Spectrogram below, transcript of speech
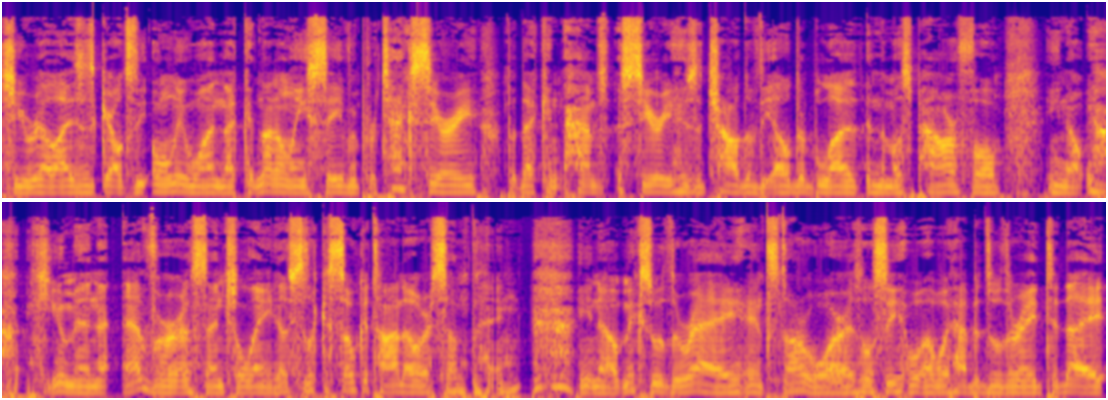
she realizes Geralt's the only one that could not only save and protect Ciri, but that can have Ciri, who's a child of the Elder Blood and the most powerful, you know, human ever, essentially. You know, she's like a Tano or something, you know, mixed with Rey in Star Wars. We'll see what, what happens with Rey tonight,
